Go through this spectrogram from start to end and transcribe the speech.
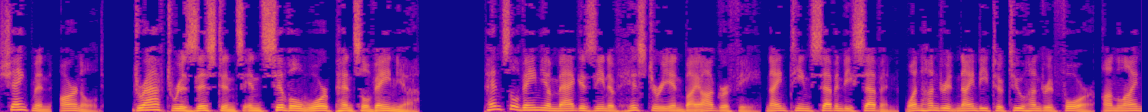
Shankman, Arnold. Draft Resistance in Civil War Pennsylvania. Pennsylvania Magazine of History and Biography 1977, 190–204, online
